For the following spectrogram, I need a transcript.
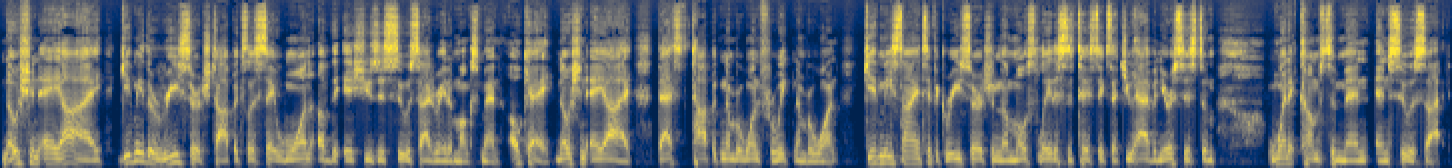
Notion AI. Give me the research topics. Let's say one of the issues is suicide rate amongst men. Okay, Notion AI. That's topic number one for week number one. Give me scientific research and the most latest statistics that you have in your system when it comes to men and suicide.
